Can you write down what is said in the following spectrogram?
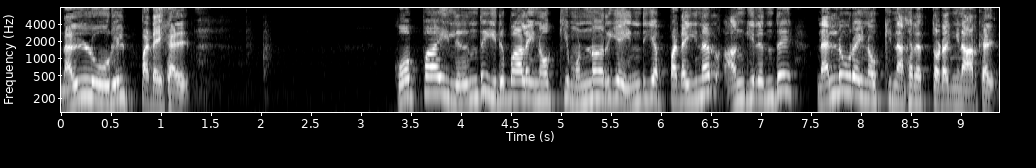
நல்லூரில் படைகள். கோப்பாயிலிருந்து இருபாலை நோக்கி முன்னேறிய இந்திய படையினர் அங்கிருந்து நல்லூரை நோக்கி நகரத் தொடங்கினார்கள்.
